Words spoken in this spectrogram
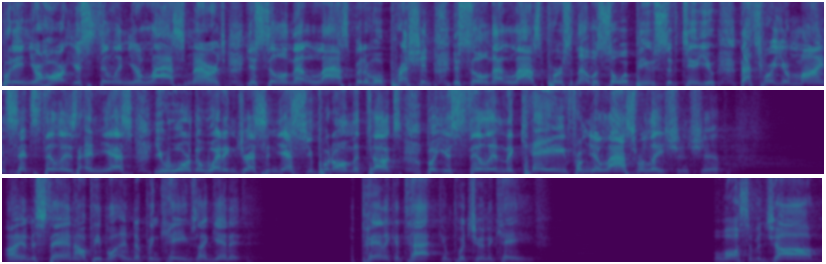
but in your heart you're still in your last marriage. You're still in that last bit of oppression. You're still in that last person that was so abusive to you. That's where your mindset still is. And yes, you wore the wedding dress, and yes, you put on the tux, but you're still in the cave from your last relationship. I understand how people end up in caves. I get it. A panic attack can put you in a cave. The loss of a job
